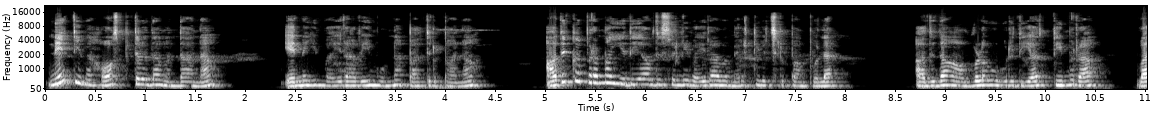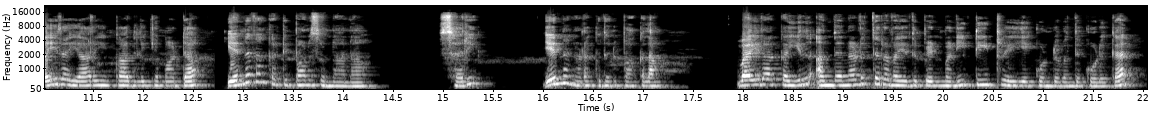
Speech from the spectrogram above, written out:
நேத்து இவன் ஹாஸ்பிட்டல் தான் வந்தானா? என்னையும் வைராவையும் ஒன்னா பார்த்திருப்பானா? அதுக்கப்புறமா எதையாவது சொல்லி வைராவை மிரட்டி வச்சிருப்பான் போல. அதுதான் அவ்வளவு உறுதியா திமிரா? வைரா யாரையும் காதலிக்க மாட்டா? என்னதான் கட்டிப்பான்னு சொன்னானா? சரி என்ன நடக்குதுன்னு பார்க்கலாம். வைரா கையில் அந்த நடுத்தர வயது பெண்மணி டீ ட்ரேயை கொண்டு வந்து கொடுக்க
